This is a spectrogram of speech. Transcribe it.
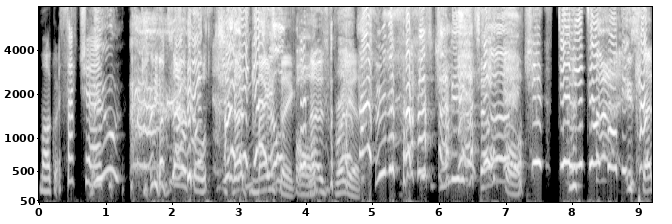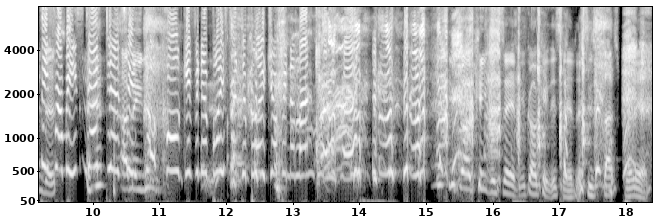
Margaret Thatcher. Who? Gillian Tailforth. That's amazing. That was brilliant. Who the fuck is Gillian Tailforth? Gillian Tailforth is Kathy from EastEnders I mean, who got caught giving her boyfriend a blowjob in a Land Rover. You've got to keep this in. You've got to keep this in. This is that's brilliant.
